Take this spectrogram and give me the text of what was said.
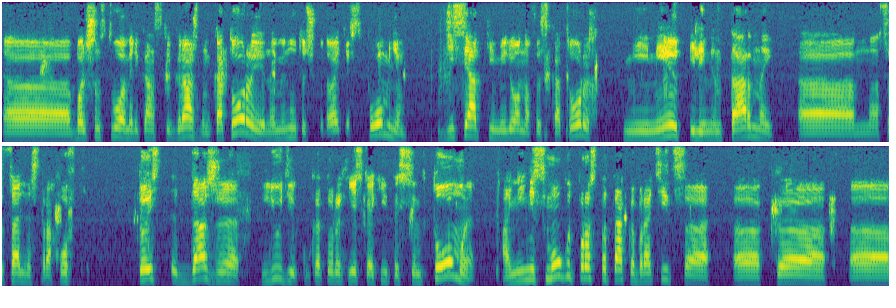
э, большинство американских граждан, которые, на минуточку, давайте вспомним, десятки миллионов из которых не имеют элементарной э, социальной страховки. То есть даже люди, у которых есть какие-то симптомы, они не смогут просто так обратиться э, к э, э,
